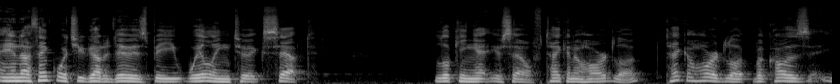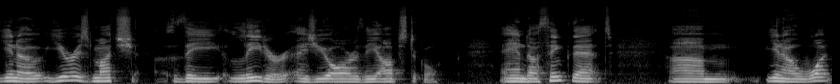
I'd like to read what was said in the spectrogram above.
And I think what you've got to do is be willing to accept looking at yourself, taking a hard look. Take a hard look because, you know, you're as much the leader as you are the obstacle. And I think that, um, you know, what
